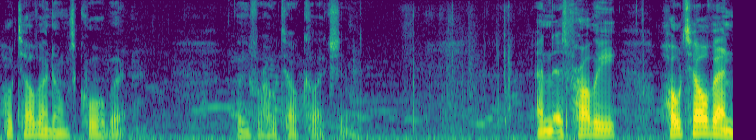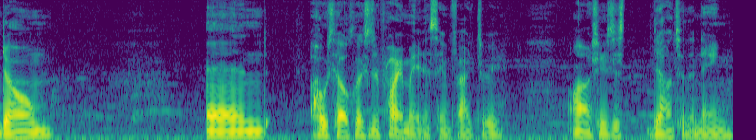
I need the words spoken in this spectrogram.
Hotel Vendome's cool, but looking for Hotel Collection. And it's probably Hotel Vendome and Hotel Collections are probably made in the same factory. Honestly, it's just down to the name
